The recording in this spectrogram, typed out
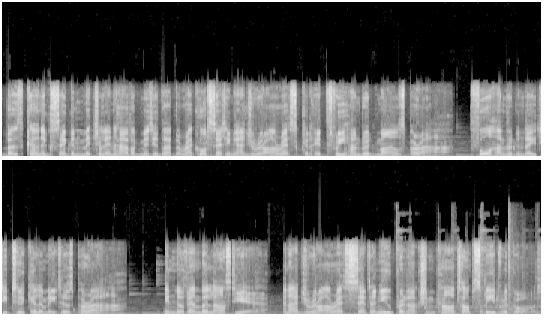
Both Koenigsegg and Michelin have admitted that the record-setting Agera RS could hit 300 miles per hour, 482 kilometers per hour. In November last year, an Agera RS set a new production car top speed record,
